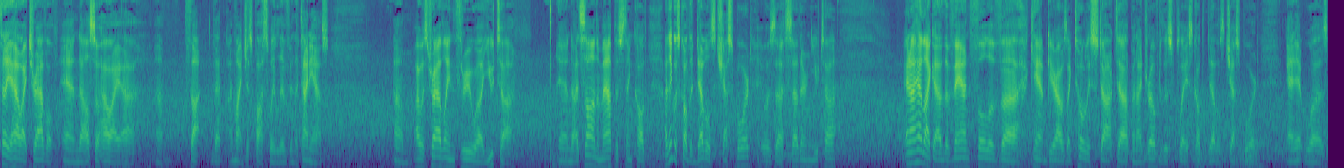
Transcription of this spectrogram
tell you how I travel and also how I uh, um, thought that I might just possibly live in the tiny house. Um, I was traveling through uh, Utah and I saw on the map this thing called, I think it was called the Devil's Chessboard. It was uh, southern Utah. And I had like a, the van full of uh, camp gear. I was like totally stocked up, and I drove to this place called the Devil's Chessboard, and it was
